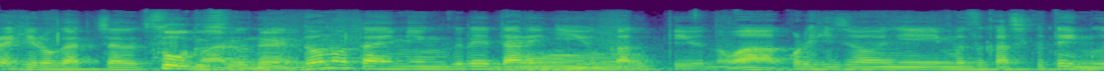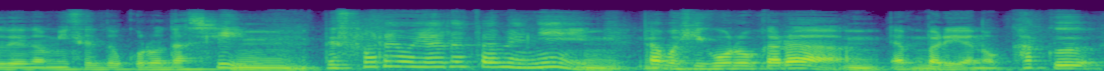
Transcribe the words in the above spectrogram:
ら広がっちゃうっていうのもあるんで,、そうですよね。どのタイミングで誰に言うかっていうのはこれ非常に難しくて腕の見せ所だし、うん。でそれをやるために、うん。多分日頃からうん。やっぱりあの各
